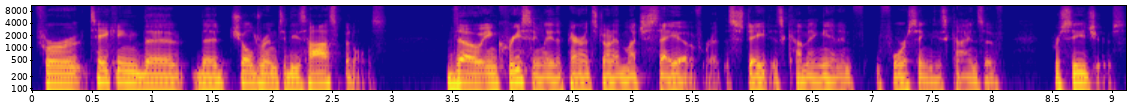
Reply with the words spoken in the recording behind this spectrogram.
for taking the, the children to these hospitals. Though increasingly, the parents don't have much say over it. The state is coming in and enforcing these kinds of procedures.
